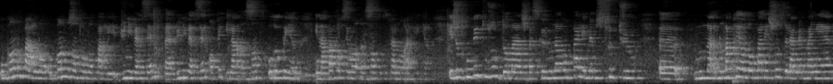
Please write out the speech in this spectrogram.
Ou quand nous parlons, ou quand nous entendons parler d'universel, ben, l'universel, en fait, il a un centre européen. Il n'a pas forcément un centre totalement africain. Et je trouvais toujours dommage parce que nous n'avons pas les mêmes structures, euh, nous n'appréhendons pas les choses de la même manière,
